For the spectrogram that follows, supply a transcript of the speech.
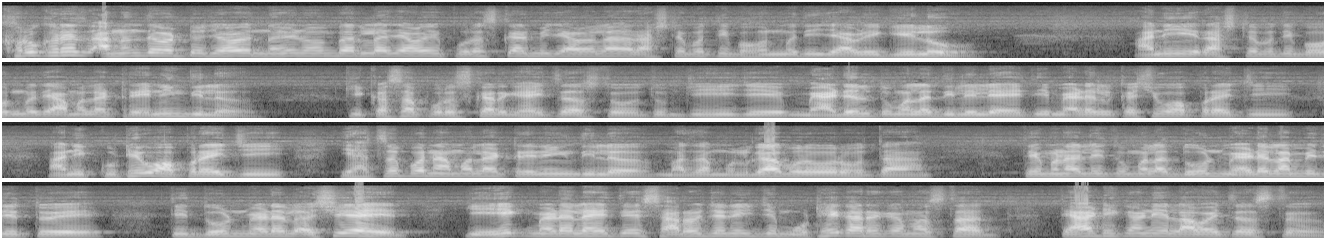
खरोखरच आनंद वाटतो ज्यावेळी नऊ नोव्हेंबरला ज्यावेळी पुरस्कार मी ज्यावेळेला राष्ट्रपती भवनमध्ये ज्यावेळी गेलो आणि राष्ट्रपती भवनमध्ये आम्हाला ट्रेनिंग दिलं की कसा पुरस्कार घ्यायचा असतो तुमची ही जे मॅडल तुम्हाला दिलेली आहे ती मॅडल कशी वापरायची आणि कुठे वापरायची ह्याचं पण आम्हाला ट्रेनिंग दिलं. माझा मुलगा बरोबर होता. ते म्हणाले तुम्हाला दोन मॅडल आम्ही देतो आहे ती दोन मॅडल अशी आहेत की एक मॅडल आहे ते सार्वजनिक जे मोठे कार्यक्रम असतात त्या ठिकाणी लावायचं असतं.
